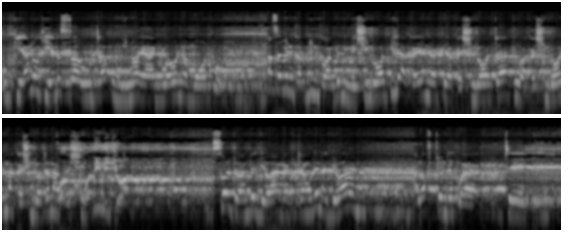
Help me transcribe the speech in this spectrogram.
ukiano yani ukienda sasa unataka kumwinua yani waona moto. Sasa mimi nikarudi nikamwambia nimeshindwa. Wa pili akaenda pia akashindwa, watatu akashindwa, wanne akashindwa, watano kwa, akashindwa. kwa nini Joana So tuambie Joana, tutangulie na Joana alafu tuende Teddy.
